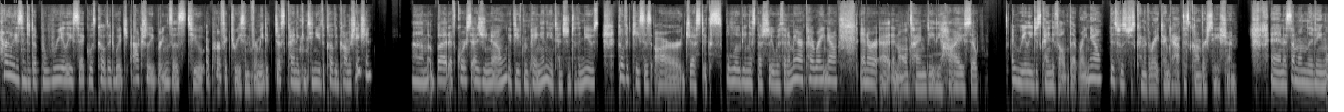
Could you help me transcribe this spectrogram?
Harley's ended up really sick with COVID, which actually brings us to a perfect reason for me to just kind of continue the COVID conversation. Um, but of course, as you know, if you've been paying any attention to the news, COVID cases are just exploding, especially within America right now, and are at an all time daily high. So I really just kind of felt that right now, this was just kind of the right time to have this conversation. And as someone living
